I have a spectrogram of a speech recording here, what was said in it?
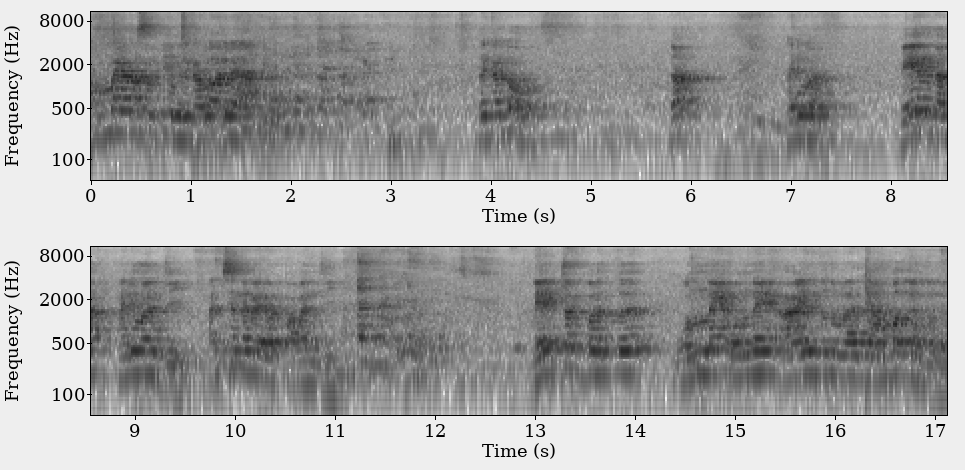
അമ്മയുടെ സത്യം ഇത് കള്ളമല്ല. കണ്ടോ? ഹനുമാൻ. പേരെന്താ? ഹനുമാൻ ജി അച്ഛന്റെ പേര് പവൻജി. ഡേറ്റ് ഓഫ് ബർത്ത് ഒന്ന് ഒന്ന് ആയിരത്തി തൊള്ളായിരത്തി അമ്പത്തി ഒമ്പത്.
